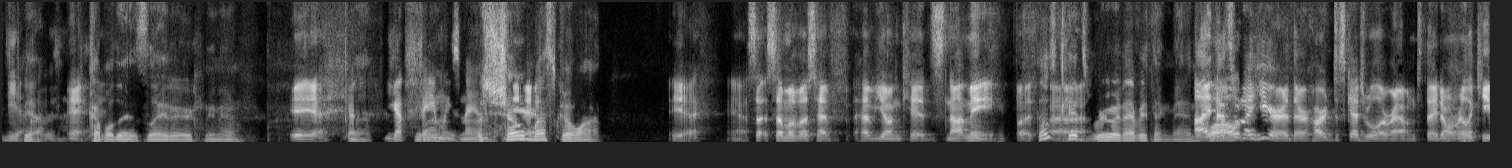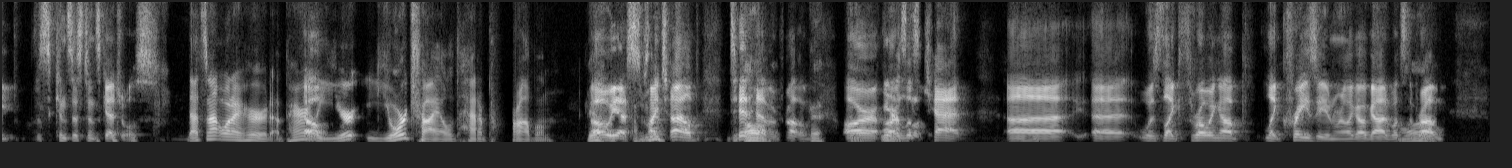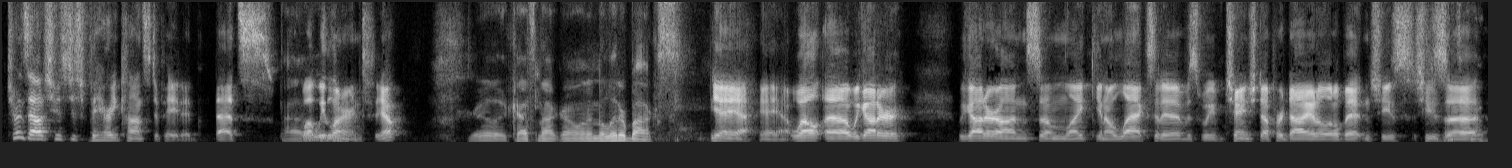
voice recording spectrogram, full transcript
Yeah. Yeah. Was- yeah, A couple days later, you know, yeah, got- you got you know, families, man. the show Yeah. must go on. yeah, yeah. So, some of us have have young kids, not me, but Those uh, kids ruin everything, man. I, that's what I hear. They're hard to schedule around. They don't really keep consistent schedules. That's not what I heard. Apparently, Oh. your your child had a problem. Yeah, oh yes, I'm my child did Oh, have a problem. yeah, Our our little cat uh, uh, was like throwing up like crazy, and we're like, oh god, what's the Oh. problem? Turns out she was just very constipated. That's what we Oh. learned. Yep. Really, cat's not going in the litter box. Yeah, yeah, yeah, yeah. Well, uh, we got her. We got her on some like you know laxatives. We've changed up her diet a little bit, and she's she's uh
